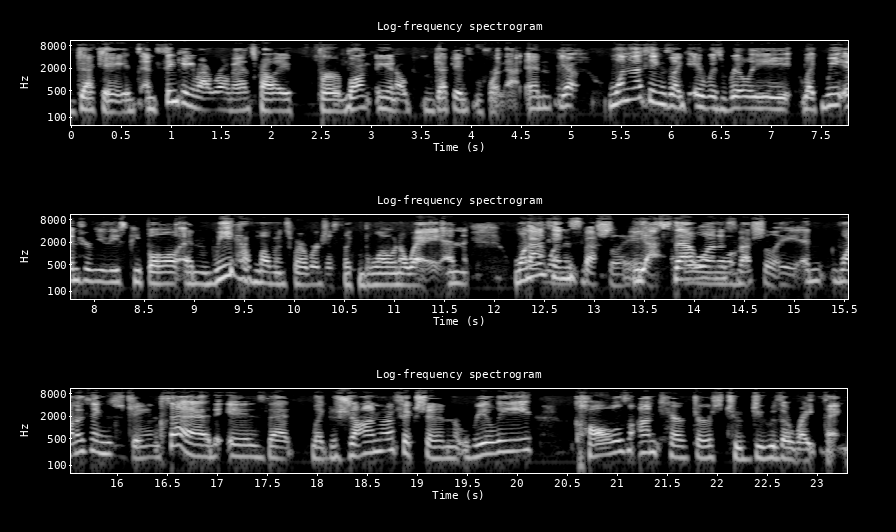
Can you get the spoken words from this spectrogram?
decades and thinking about romance probably for long you know decades before that and yeah, one of the things like it was really like we interview these people and we have moments where we're just like blown away and one that of the one things especially. Yes, that one Oh. especially. And one of the things Jayne said is that like genre fiction really calls on characters to do the right thing,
